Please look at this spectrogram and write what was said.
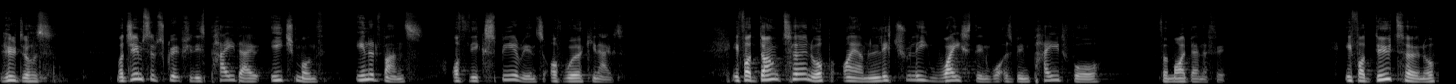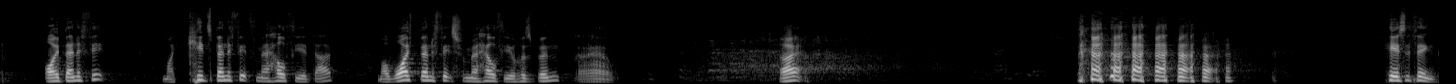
Who does? My gym subscription is paid out each month in advance of the experience of working out. If I don't turn up, I am literally wasting what has been paid for for my benefit. If I do turn up, I benefit, my kids benefit from a healthier dad, my wife benefits from a healthier husband. All right? Here's the thing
